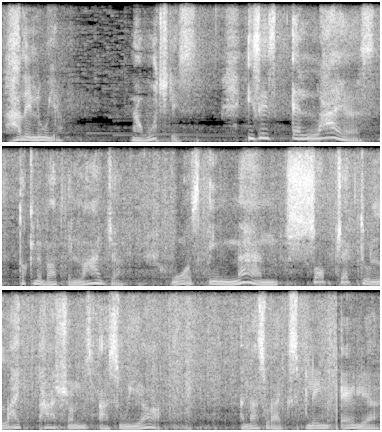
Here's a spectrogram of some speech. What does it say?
Hallelujah. Now, watch this. He says, Elias, talking about Elijah, was a man subject to like passions as we are. And that's what I explained earlier.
